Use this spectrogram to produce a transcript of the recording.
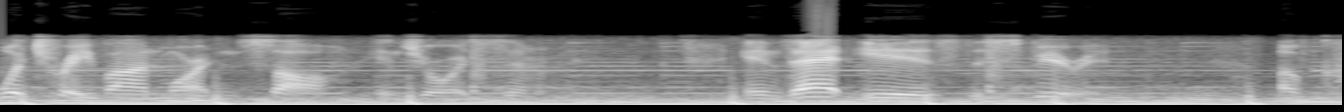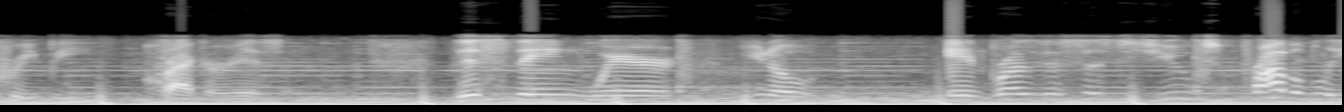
what Trayvon Martin saw in George Zimmerman. And that is the spirit of creepy crackerism. This thing where, you know, and brothers and sisters, you've probably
